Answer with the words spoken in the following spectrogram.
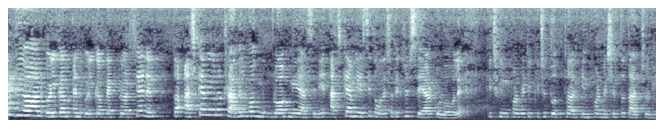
Everyone welcome and welcome back to our channel তো আজকে আমি কোনো ট্রাভেল ব্লগ নিয়ে আসিনি। আজকে আমি এসেছি তোমাদের সাথে কিছু শেয়ার করব বলে। কিছু ইনফরমেটিভ কিছু তথ্য আর কি ইনফরমেশন তো তার জন্য।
